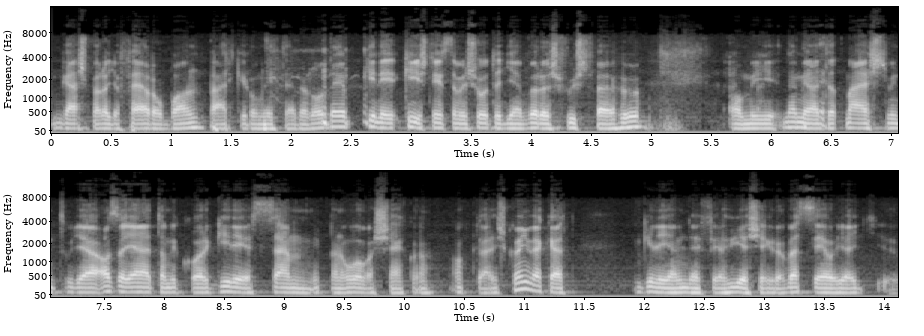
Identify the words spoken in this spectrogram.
Gáspár agya felrobban pár kilométerrel odébb. Ki, ki is néztem, és volt egy ilyen vörös füstfelhő, ami nem jelentett más, mint ugye az a jelenet, amikor Gil és Sam éppen olvassák a aktuális könyveket, Gil ilyen mindenféle hülyeségről beszél, hogy egy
